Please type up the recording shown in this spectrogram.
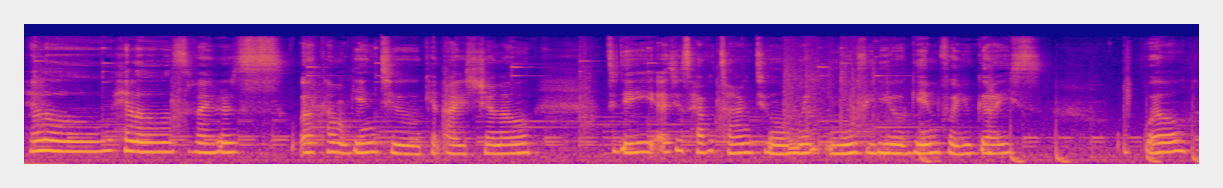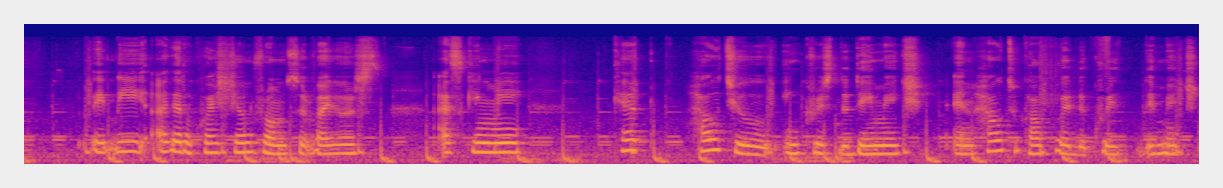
Hello, hello survivors. Welcome again to Cat Eyes channel. Today I just have a time to make a new video again for you guys. Well, lately I got a question from survivors asking me, Cat, how to increase the damage and how to calculate the crit damage.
